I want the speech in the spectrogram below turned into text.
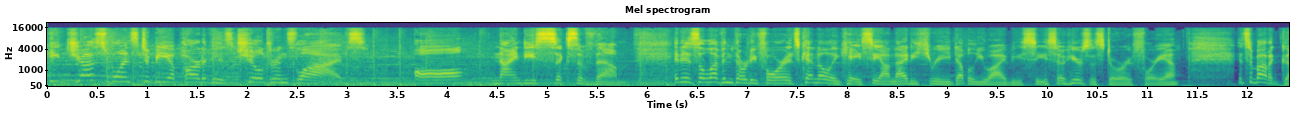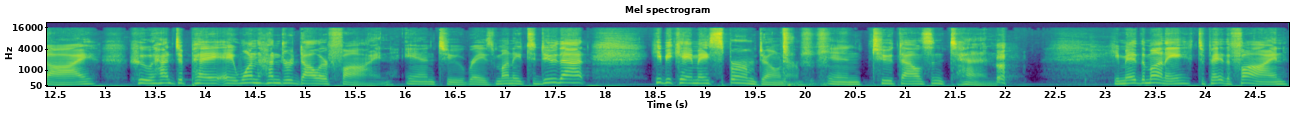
He just wants to be a part of his children's lives. All 96 of them. It is 1134. It's Kendall and Casey on 93 WIBC. So here's the story for you. It's about a guy who had to pay a $100 fine. And to raise money to do that, he became a sperm donor in 2010. He made the money to pay the fine,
